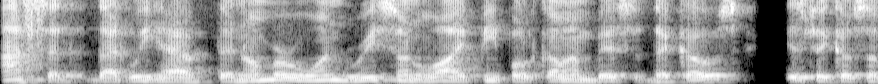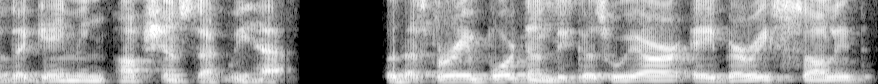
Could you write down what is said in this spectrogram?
asset that we have, the number one reason why people come and visit the coast is because of the gaming options that we have. So that's very important because we are a very solid,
